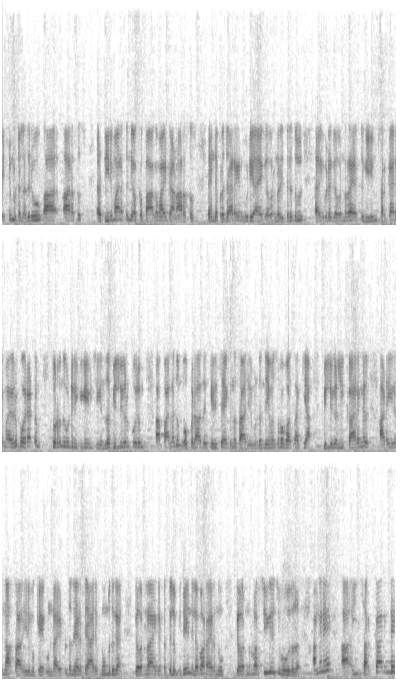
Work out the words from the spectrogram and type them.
ഏറ്റുമുട്ടൽ അതൊരു ആർ എസ് എസ് തീരുമാനത്തിന്റെ ഒക്കെ ഭാഗമായിട്ടാണ് ആർ എസ് എസ് എന്റെ പ്രചാരകൻ കൂടിയായ ഗവർണർ ഇത്തരത്തിൽ ഇവിടെ ഗവർണറായി എത്തുകയും സർക്കാരുമായ ഒരു പോരാട്ടം തുടർന്നുകൊണ്ടിരിക്കുകയും ചെയ്യുന്നത്. ബില്ലുകൾ പോലും പലതും ഒപ്പിടാതെ തിരിച്ചയക്കുന്ന സാഹചര്യമുണ്ട്. നിയമസഭ പാസാക്കിയ ബില്ലുകളിൽ കാലങ്ങൾ അടയിരുന്ന സാഹചര്യമൊക്കെ ഉണ്ടായിട്ടുണ്ട്. നേരത്തെ ആരിഫ് മുഹമ്മദ് ഖാൻ ഗവർണറായ ഘട്ടത്തിലും ഇതേ നിലപാടായിരുന്നു ഗവർണർമാർ സ്വീകരിച്ചു പോകുന്നത്. അങ്ങനെ ഈ സർക്കാരിന്റെ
